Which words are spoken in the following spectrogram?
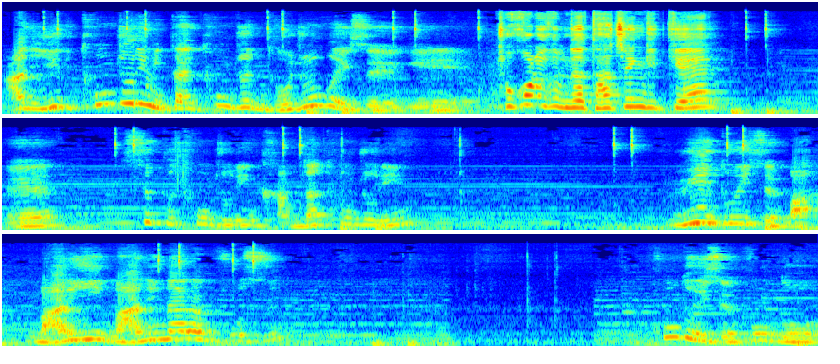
아니 여기 통조림 있다. 통조림 더 좋은 거 있어요 여기. 초콜릿 그럼 내가 다 챙길게. 예. 스프 통조림, 감자 통조림. 위에 또 있어요. 마, 마리 마리나랑 소스. 콩도 있어요. 콩도.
